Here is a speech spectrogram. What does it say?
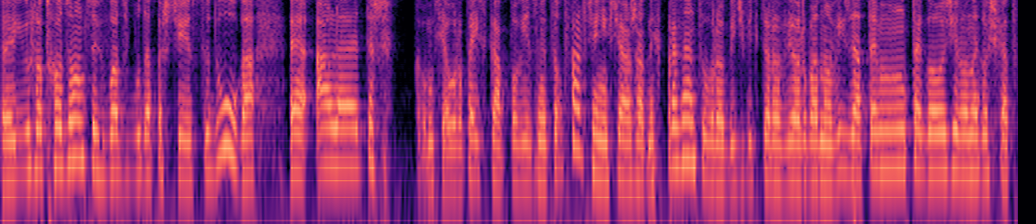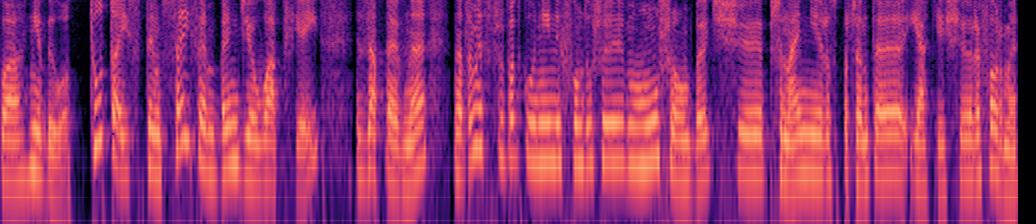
e, już odchodzących władz w Budapeszcie jest długa, e, ale też Komisja Europejska, powiedzmy to otwarcie, nie chciała żadnych prezentów robić Wiktorowi Orbanowi, zatem tego zielonego światła nie było. Tutaj z tym sejfem będzie łatwiej, zapewne, natomiast w przypadku unijnych funduszy muszą być e, przynajmniej rozpoczęte jakieś reformy.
